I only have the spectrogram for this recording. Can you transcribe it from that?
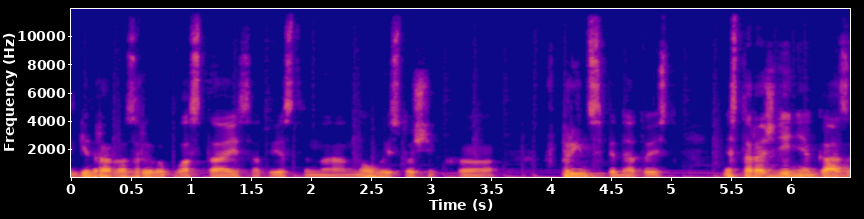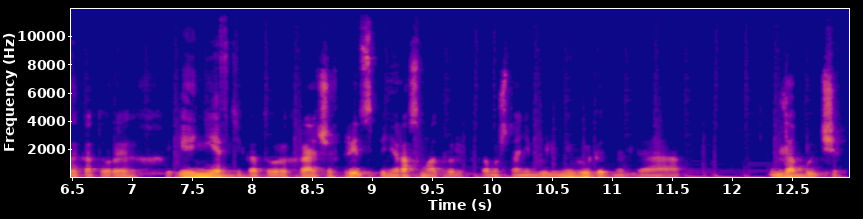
гидроразрыва пласта и, соответственно, новый источник э, в принципе, да, то есть месторождения газа которых, и нефти, которых раньше в принципе не рассматривали, потому что они были невыгодны для добычи.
